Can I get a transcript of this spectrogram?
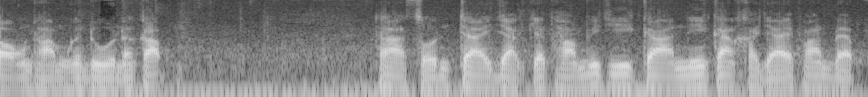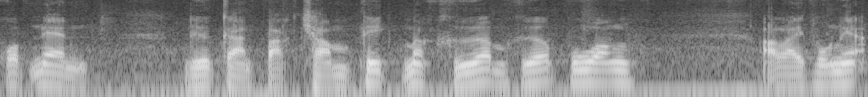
ลองทำกันดูนะครับ ถ้าสนใจอยากจะทำวิธีการนี้การขยายพันธุ์แบบควบแน่น หรือการปักชำพริกมะเขือมะเขือพวงอะไรพวกเนี้ย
